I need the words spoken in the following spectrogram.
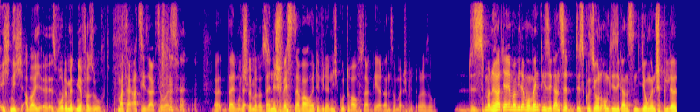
Ich nicht, aber ich, es wurde mit mir versucht. Materazzi sagt sowas. Dein, Und Schlimmeres. Deine Schwester war heute wieder nicht gut drauf, sagt er dann zum Beispiel oder so. Ist, man hört ja immer wieder im Moment diese ganze Diskussion um diese ganzen jungen Spieler.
